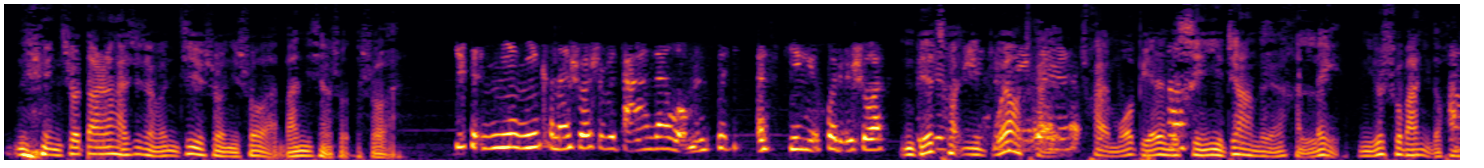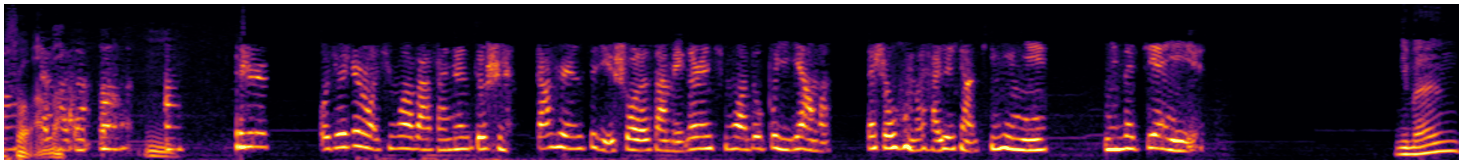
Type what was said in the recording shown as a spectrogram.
你 你说当然还是什么？你继续说，你说完，把你想说的说完。就是你你可能说是不是答案在我们自己的心里，或者说你别揣，你不要揣揣摩别人的心意，这样的人很累。你就说把你的话说完吧。啊好的，嗯嗯嗯，就是我觉得这种情况吧，反正就是当事人自己说了算，每个人情况都不一样嘛。但是我们还是想听听您您的建议。你们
